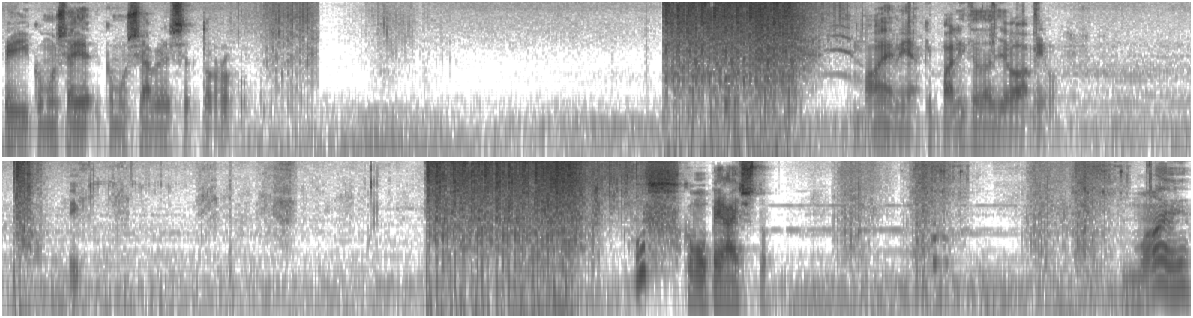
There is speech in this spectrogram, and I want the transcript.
Pero ¿y cómo se, cómo se abre el sector rojo? Madre mía, qué paliza te has llevado, amigo. Sí. Uf, cómo pega esto. Madre mía.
